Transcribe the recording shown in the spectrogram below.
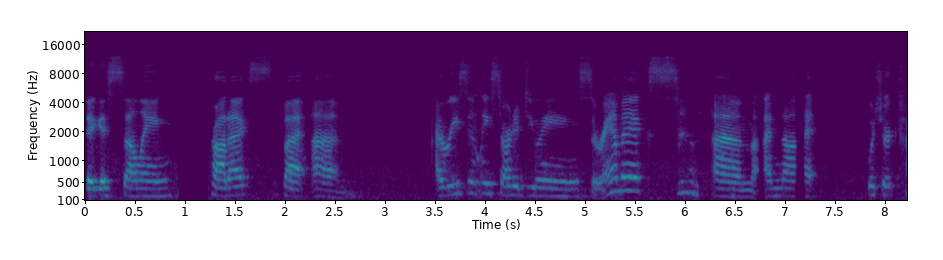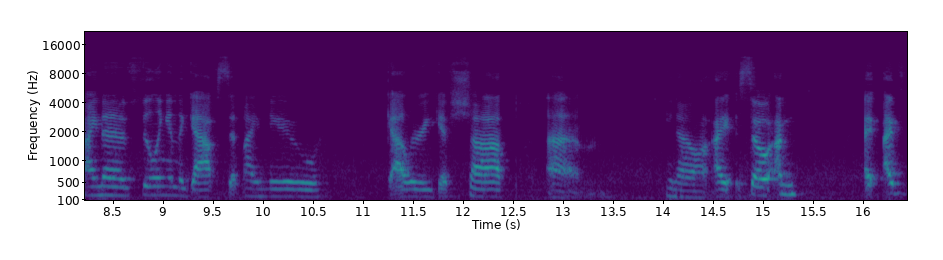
biggest selling products. But um, I recently started doing ceramics. Um, I'm not, which are kind of filling in the gaps at my new gallery gift shop. Um, you know, I so I'm I, I've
